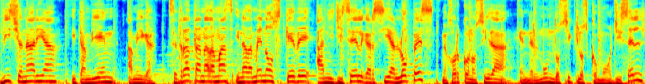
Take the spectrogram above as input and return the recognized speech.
visionaria y también amiga. Se trata nada más y nada menos que de Ani Giselle García López, mejor conocida en el mundo ciclos como Giselle,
